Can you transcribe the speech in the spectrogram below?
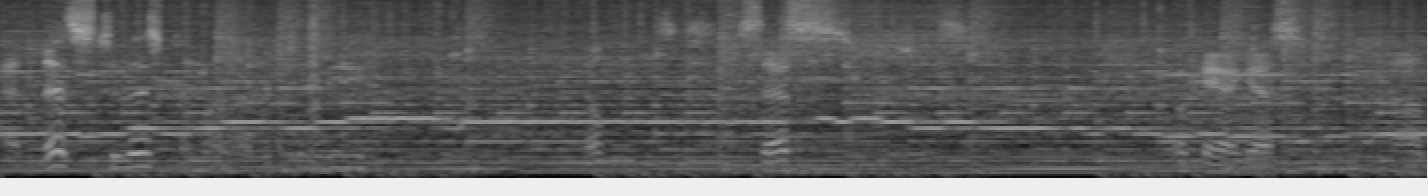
add this to this. Come on, opportunity. Nope, this is success. Okay, I guess. Um,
